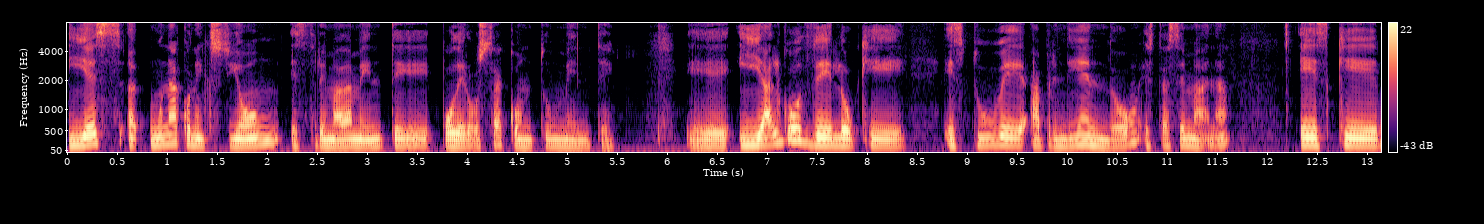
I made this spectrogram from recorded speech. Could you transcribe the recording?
y es eh, una conexión extremadamente poderosa con tu mente. Eh, y algo de lo que estuve aprendiendo esta semana es que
